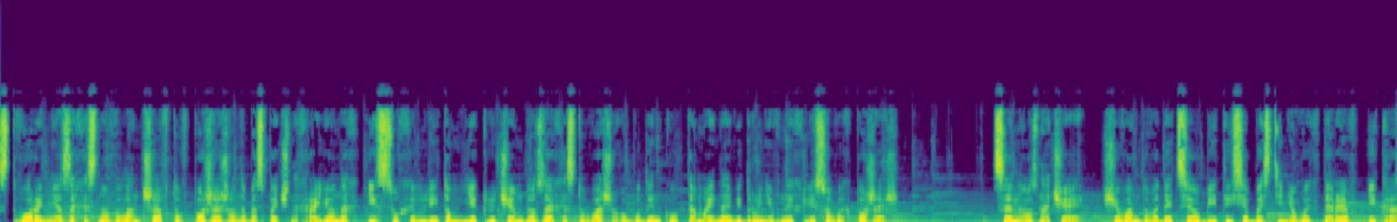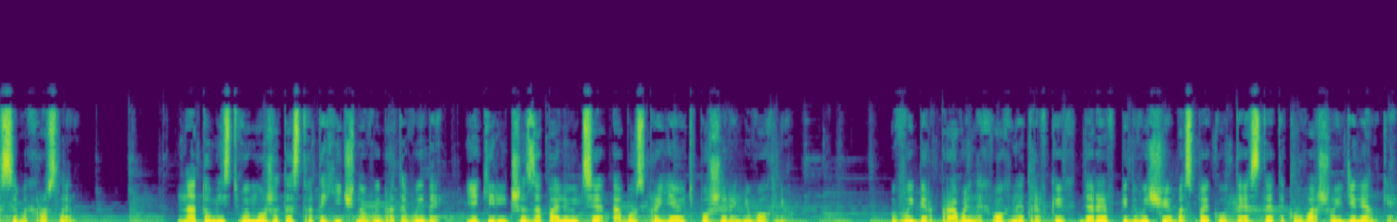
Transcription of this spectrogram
Створення захисного ландшафту в пожежонебезпечних районах із сухим літом є ключем до захисту вашого будинку та майна від руйнівних лісових пожеж. Це не означає, що вам доведеться обійтися без тіньових дерев і красивих рослин. Натомість ви можете стратегічно вибрати види, які рідше запалюються або сприяють поширенню вогню. Вибір правильних вогнетривких дерев підвищує безпеку та естетику вашої ділянки.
